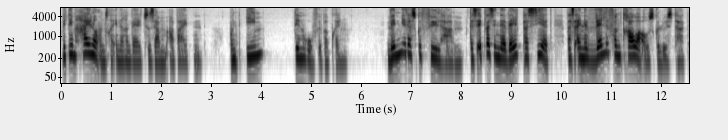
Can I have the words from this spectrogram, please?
mit dem Heiler unserer inneren Welt zusammenarbeiten und ihm den Ruf überbringen. Wenn wir das Gefühl haben, dass etwas in der Welt passiert, was eine Welle von Trauer ausgelöst hat,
